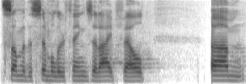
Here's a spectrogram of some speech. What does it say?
some of the similar things that I felt. Um,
